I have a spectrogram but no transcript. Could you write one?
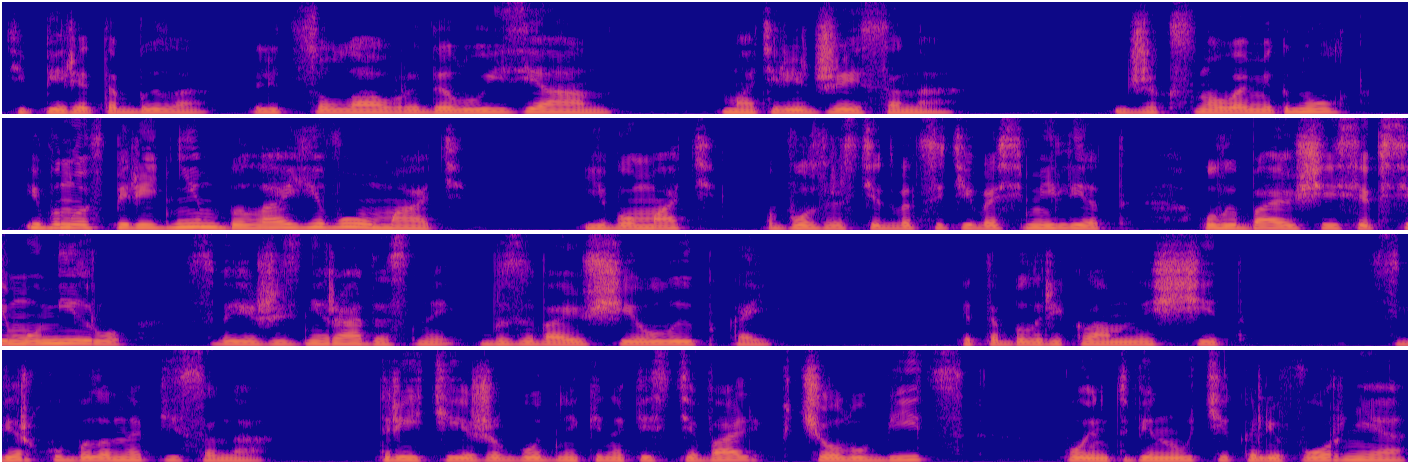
Теперь это было лицо Лауры де Луизиан, матери Джейсона. Джек снова мигнул, и вновь перед ним была его мать. Его мать в возрасте 28 лет, улыбающаяся всему миру, своей жизнерадостной, вызывающей улыбкой. Это был рекламный щит. Сверху было написано «Третий ежегодный кинофестиваль «Пчел-убийц», Пойнт-Винути, Калифорния,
